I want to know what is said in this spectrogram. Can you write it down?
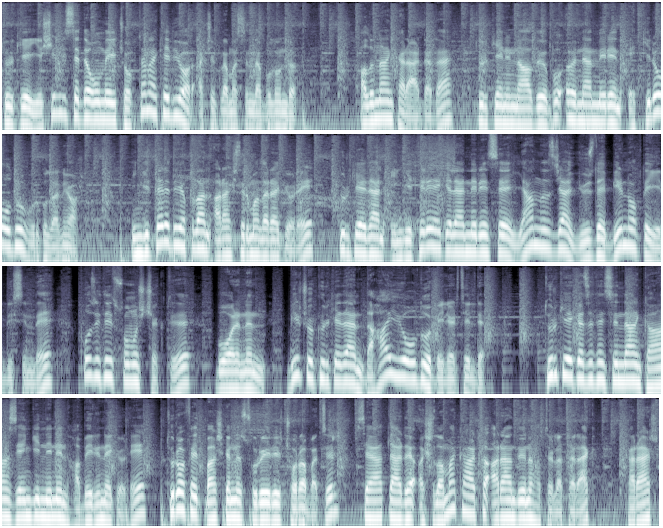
Türkiye yeşil listede olmayı çoktan hak ediyor açıklamasında bulundu. Alınan kararda da Türkiye'nin aldığı bu önlemlerin etkili olduğu vurgulanıyor. İngiltere'de yapılan araştırmalara göre Türkiye'den İngiltere'ye gelenlerin ise yalnızca %1.7'sinde pozitif sonuç çıktığı, bu oranın birçok ülkeden daha iyi olduğu belirtildi. Türkiye gazetesinden Kaan Zenginli'nin haberine göre Turofet Başkanı Suriyeli Çorabatır, seyahatlerde aşılama kartı arandığını hatırlatarak, karar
